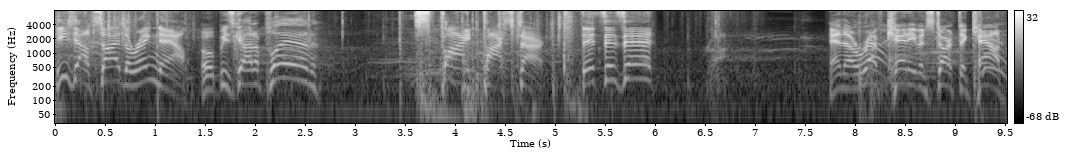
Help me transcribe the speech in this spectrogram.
He's outside the ring now. Hope he's got a plan. Spine buster. This is it. And the ref can't even start the count.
